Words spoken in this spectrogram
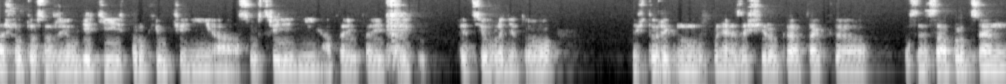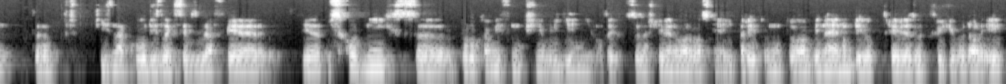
začalo to samozřejmě u dětí z poruchy učení a soustředění a tady, tady, tady věci ohledně toho, když to řeknu úplně ze široka, tak 80% eh, příznaků dyslexie, dysgrafie je schodných s eh, poruchami funkčního vidění. No, tak se začali věnovat vlastně i tady tomuto, aby nejenom dioptrie zlepšují život, ale i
